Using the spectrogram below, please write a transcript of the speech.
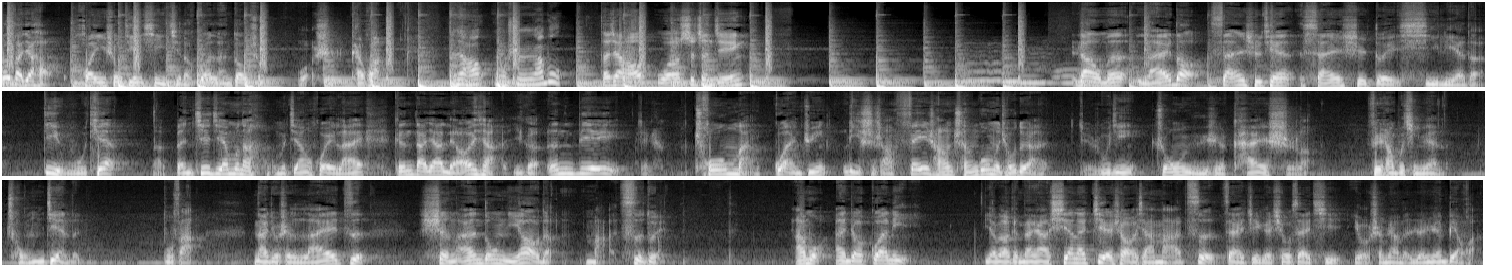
Hello，大家好，欢迎收听新一期的《观澜高手》，我是开花。大家好，我是阿木。大家好，我是正经。让我们来到三十天三十队系列的第五天啊！本期节目呢，我们将会来跟大家聊一下一个 NBA 这个充满冠军、历史上非常成功的球队啊，这如今终于是开始了非常不情愿的重建的步伐，那就是来自圣安东尼奥的马刺队。阿木按照惯例。要不要跟大家先来介绍一下马刺在这个休赛期有什么样的人员变化？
